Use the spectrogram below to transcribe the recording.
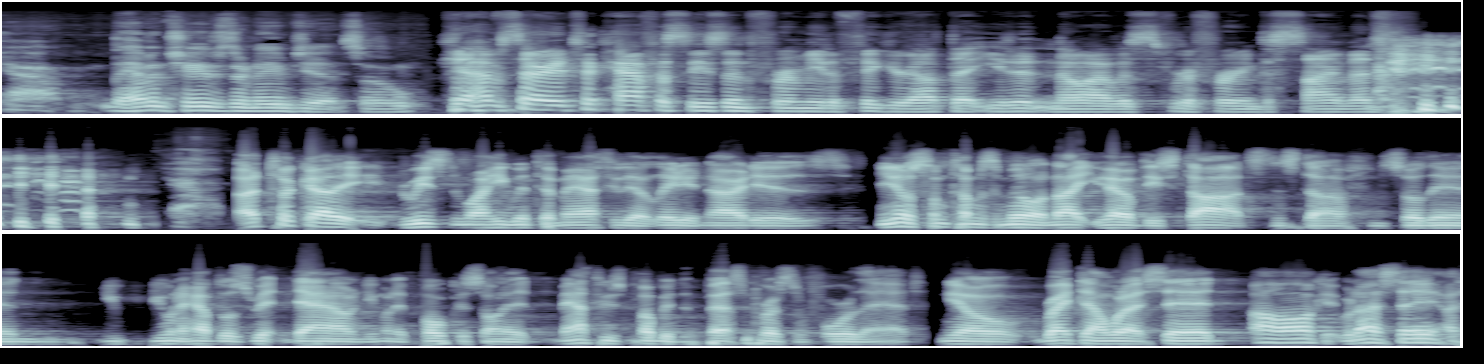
Yeah. They haven't changed their names yet, so. Yeah, I'm sorry. It took half a season for me to figure out that you didn't know I was referring to Simon. yeah. I took out a, reason why he went to Matthew that late at night is, you know, sometimes in the middle of the night you have these thoughts and stuff. And so then you, you want to have those written down. You want to focus on it. Matthew's probably the best person for that. You know, write down what I said. Oh, okay. What I say? I,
